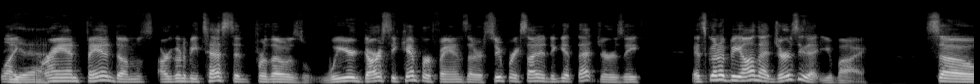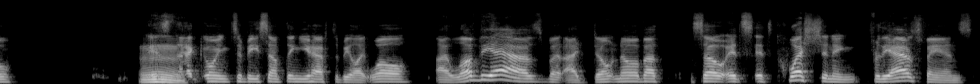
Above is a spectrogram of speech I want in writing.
like Yeah. brand fandoms are going to be tested for those weird Darcy Kuemper fans that are super excited to get that jersey. It's going to be on that jersey that you buy. So is Mm. that going to be something you have to be like, well, I love the Avs, but I don't know about so it's it's questioning for the Avs fans,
